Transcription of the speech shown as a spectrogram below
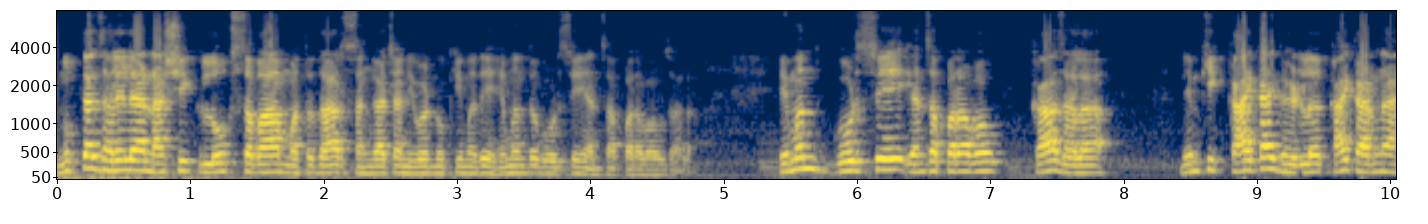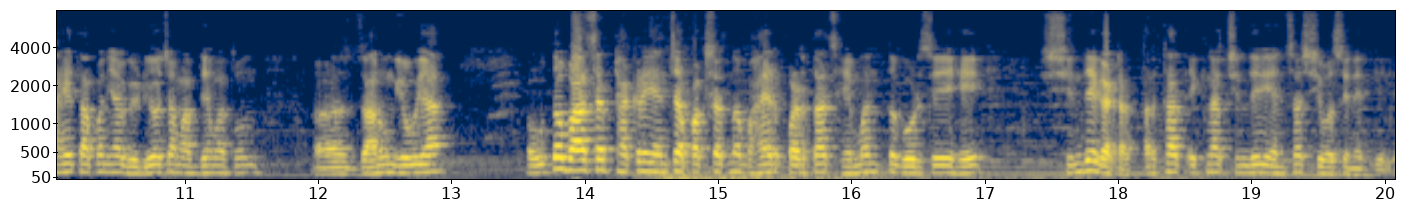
नुकत्याच झालेल्या नाशिक लोकसभा मतदारसंघाच्या निवडणुकीमध्ये हेमंत गोडसे यांचा पराभव झाला. हेमंत गोडसे यांचा पराभव का झाला? नेमकी काय काय घडलं? काय कारणं आहेत? आपण या व्हिडिओच्या माध्यमातून जाणून घेऊया. उद्धव बाळासाहेब ठाकरे यांच्या पक्षातनं बाहेर पडताच हेमंत गोडसे हे शिंदे गटात अर्थात एकनाथ शिंदे यांच्या शिवसेनेत गेले.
